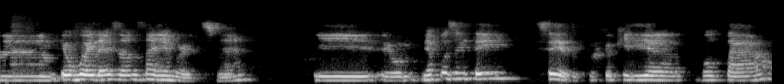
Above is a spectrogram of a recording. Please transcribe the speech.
Ah, eu vou 10 anos na Emirates, né? E eu me aposentei cedo, porque eu queria voltar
